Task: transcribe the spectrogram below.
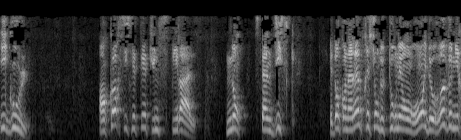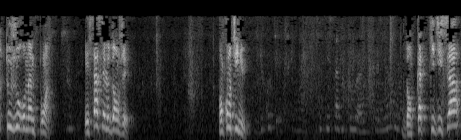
Igoul. Encore si c'était une spirale. Non, c'est un disque. Et donc on a l'impression de tourner en rond et de revenir toujours au même point. Et ça, c'est le danger. On continue. Donc, Kitissa,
